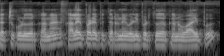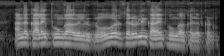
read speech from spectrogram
கற்றுக்கொள்வதற்கான கலைப்படைப்பு திறனை வெளிப்படுத்துவதற்கான வாய்ப்பு அந்த கலை பூங்காவில் இருக்கணும். ஒவ்வொரு தெருவிலையும் கலை பூங்காக்கள் இருக்கணும்.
